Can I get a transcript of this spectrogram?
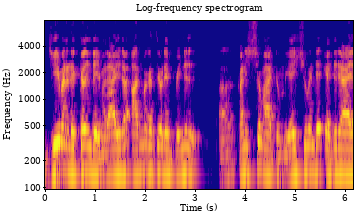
ജീവനെടുക്കലിന്റെയും അതായത് ആത്മഹത്യയുടെയും പിന്നിൽ കണിശമായിട്ടും യേശുവിന്റെ എതിരായ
